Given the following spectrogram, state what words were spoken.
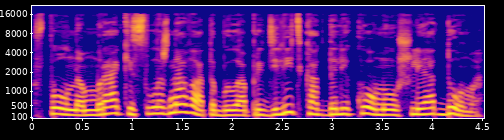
В полном мраке сложновато было определить, как далеко мы ушли от дома.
